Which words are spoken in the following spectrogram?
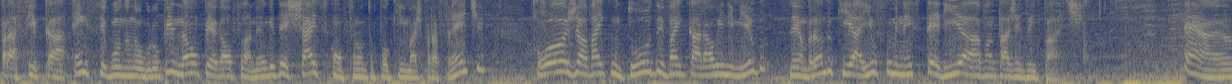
para ficar em segundo no grupo e não pegar o Flamengo e deixar esse confronto um pouquinho mais para frente? Ou já vai com tudo e vai encarar o inimigo? Lembrando que aí o Fluminense teria a vantagem do empate. É,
